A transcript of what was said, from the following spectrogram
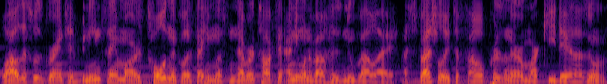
While this was granted, Benin St. Mars told Nicholas that he must never talk to anyone about his new valet, especially to fellow prisoner Marquis de Lauzun.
